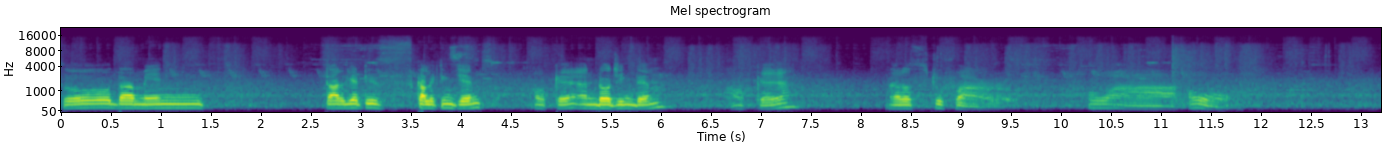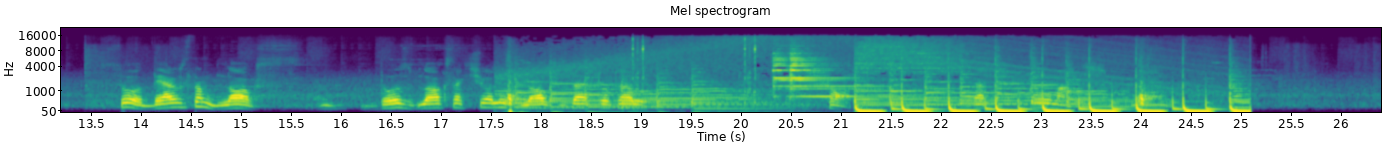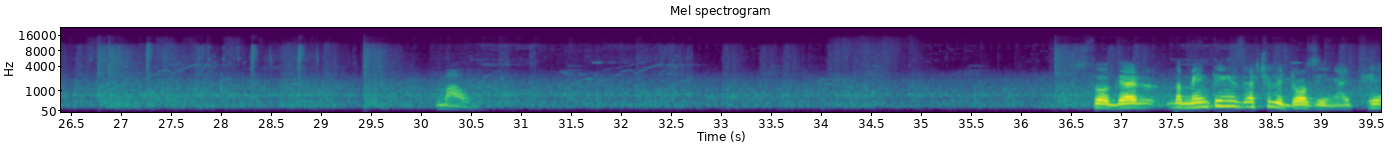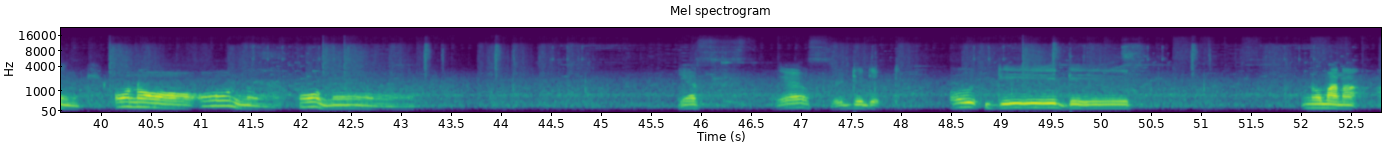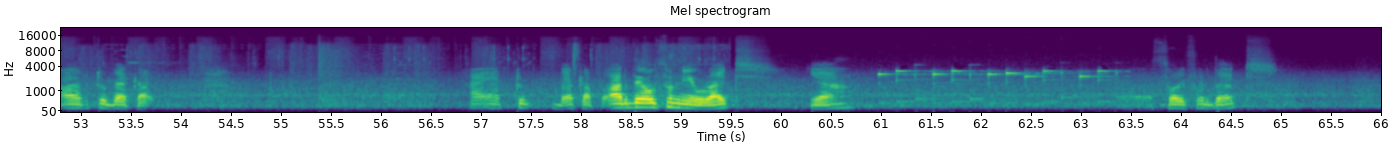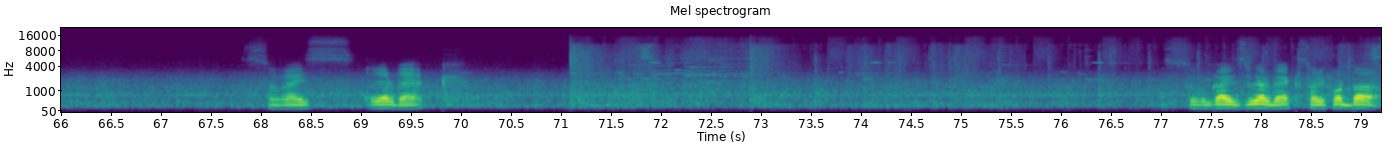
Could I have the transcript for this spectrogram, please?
So the main target is collecting gems. Okay and dodging them. Okay that was too far. Wow. Oh. So there are some blocks. Those blocks actually block the total shot. That's too much. Wow. So there the main thing is actually dodging I think. Oh no. Oh no. Oh no. Yes. Yes we did it. Oh did it. No mana I have to back up. I have to back up. Are they also new right? Yeah. Uh, sorry for that so guys we are back. So guys we are back. Sorry for the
